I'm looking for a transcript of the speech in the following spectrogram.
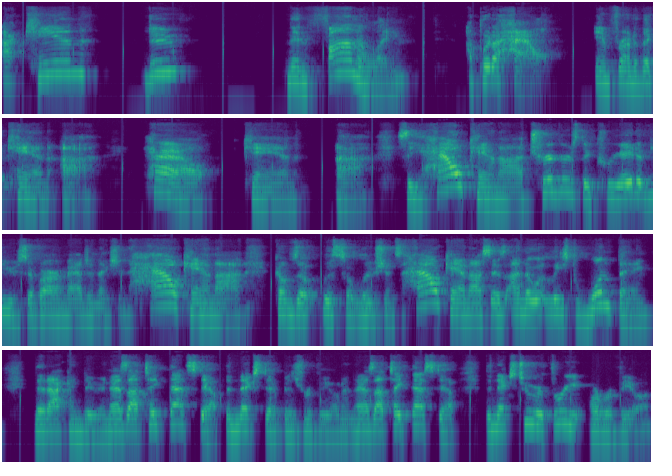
I can do? Then finally, I put a how in front of the can I. How can I? See, how can I triggers the creative use of our imagination. How can I comes up with solutions. How can I says, I know at least one thing that I can do. And as I take that step, the next step is revealed. And as I take that step, the next two or three are revealed.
